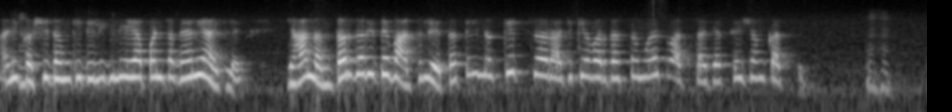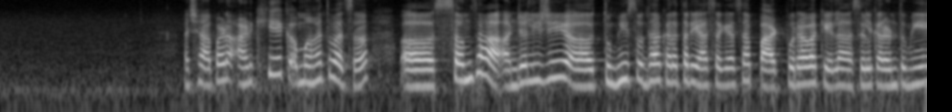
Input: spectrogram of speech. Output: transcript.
आणि कशी धमकी दिली गेली हे आपण सगळ्यांनी ऐकलंय. ह्यानंतर जरी ते वाचले तर ते नक्कीच राजकीय वर्धास्तामुळेच वाचतात यात काही शंकाच नाही अच्छा पण आणखी एक महत्वाचं समजा अंजलीजी तुम्ही सुद्धा खरं तर या सगळ्याचा पाठपुरावा केला असेल कारण तुम्ही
